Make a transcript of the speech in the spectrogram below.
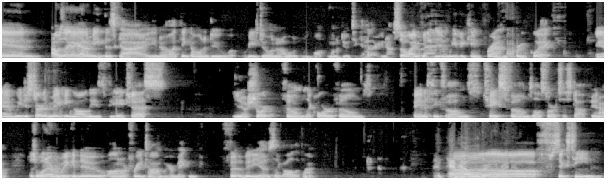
and I was like, I got to meet this guy. You know, I think I want to do what he's doing, and I want, we want, want to do it together. You know, so I met him. We became friends pretty quick, and we just started making all these VHS, you know, short films like horror films, fantasy films, chase films, all sorts of stuff. You know, just whatever we can do on our free time. We were making videos like all the time. And, and how old are you right now? Uh, sixteen.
